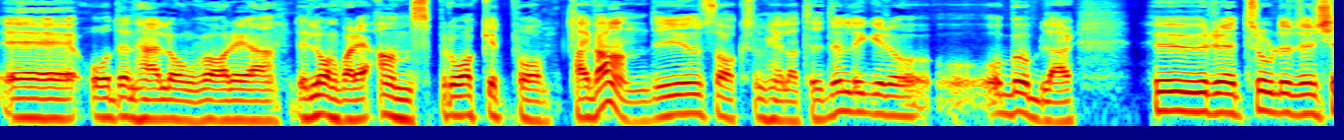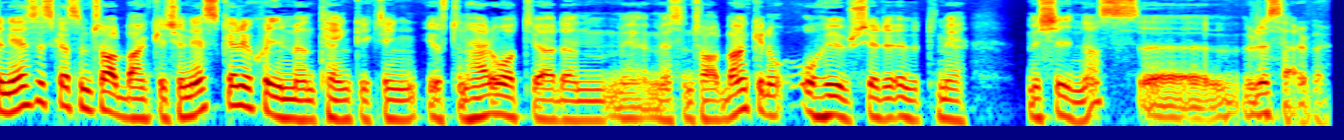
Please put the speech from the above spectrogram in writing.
Eh, och den här långvariga, det långvariga anspråket på Taiwan, det är ju en sak som hela tiden ligger och, och, och bubblar. Hur eh, tror du den kinesiska centralbanken, kinesiska regimen tänker kring just den här åtgärden med, med centralbanken och, och, hur ser det ut med, med Kinas eh, reserver?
